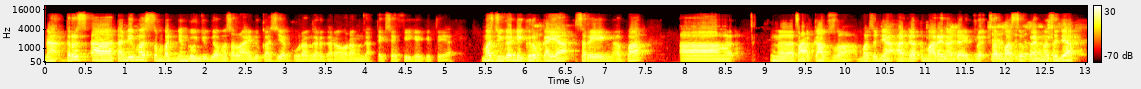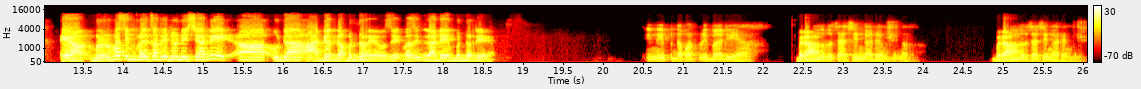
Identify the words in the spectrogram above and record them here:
Nah, terus uh, tadi hmm. Mas sempat nyenggung juga masalah edukasi yang kurang gara-gara orang nggak tech savvy kayak gitu ya. Mas juga di grup nah. kayak sering apa uh, nge-sarkaps lah. Maksudnya ada kemarin ya, ada influencer ya, masuk kan, maksudnya Iya, menurut Mas influencer di Indonesia ini uh, udah ada nggak bener ya, masih masih nggak ada yang bener ya? Ini pendapat pribadi ya. Benar. Menurut saya sih nggak ada yang benar. Benar. Menurut saya sih nggak ada yang benar.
